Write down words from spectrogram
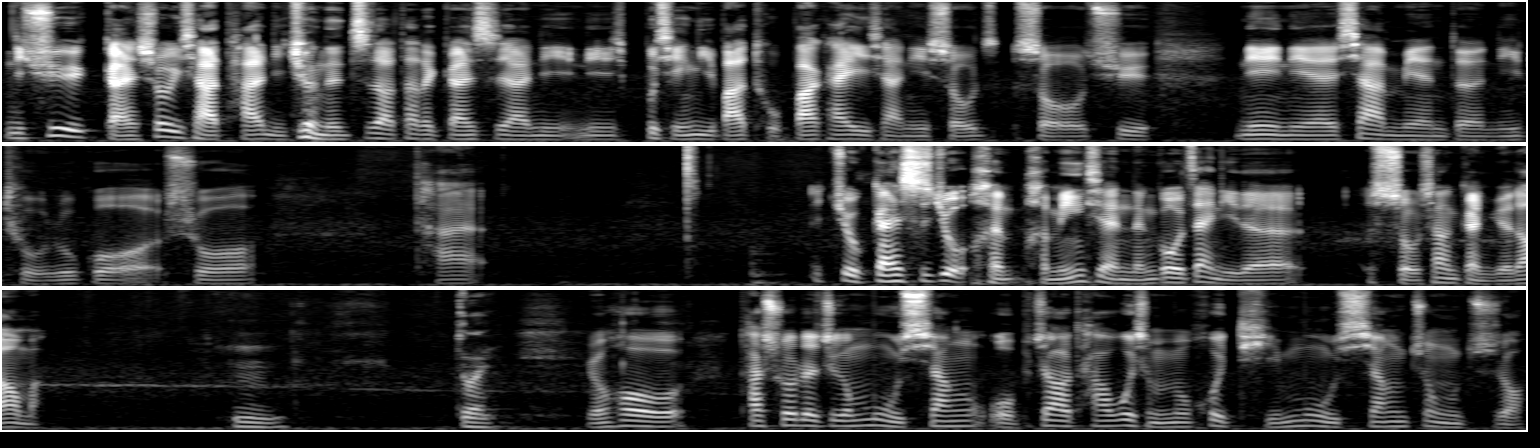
你去感受一下它，你就能知道它的干湿啊。你你不行，你把土扒开一下，你手手去捏一捏下面的泥土，如果说它就干湿，就很很明显能够在你的手上感觉到嘛。嗯，对，然后他说的这个木箱，我不知道他为什么会提木箱种植哦。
